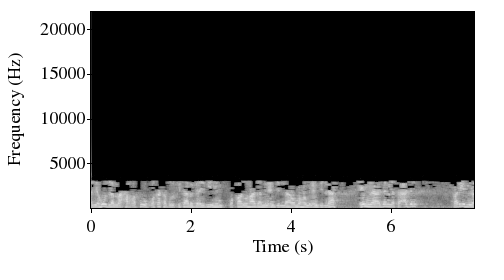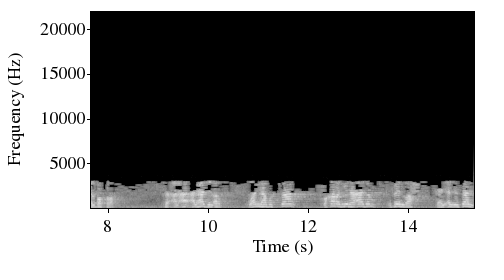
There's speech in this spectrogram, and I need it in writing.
اليهود لما حرفوه وكتبوا الكتاب بأيديهم وقالوا هذا من عند الله وما هو من عند الله إن جنة عدن قريب من البصرة. على هذه الأرض وأنها بستان وخرج منها آدم وفين راح؟ يعني الإنسان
